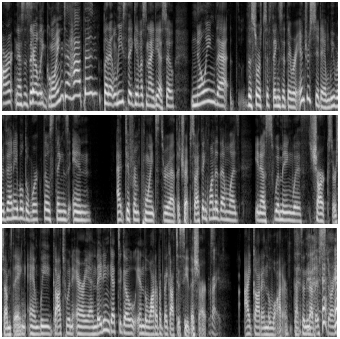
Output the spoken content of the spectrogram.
aren't necessarily going to happen, but at least they give us an idea. So, knowing that the sorts of things that they were interested in, we were then able to work those things in at different points throughout the trip. So, I think one of them was, you know, swimming with sharks or something. And we got to an area and they didn't get to go in the water, but they got to see the sharks. Right. I got in the water. That's another story.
